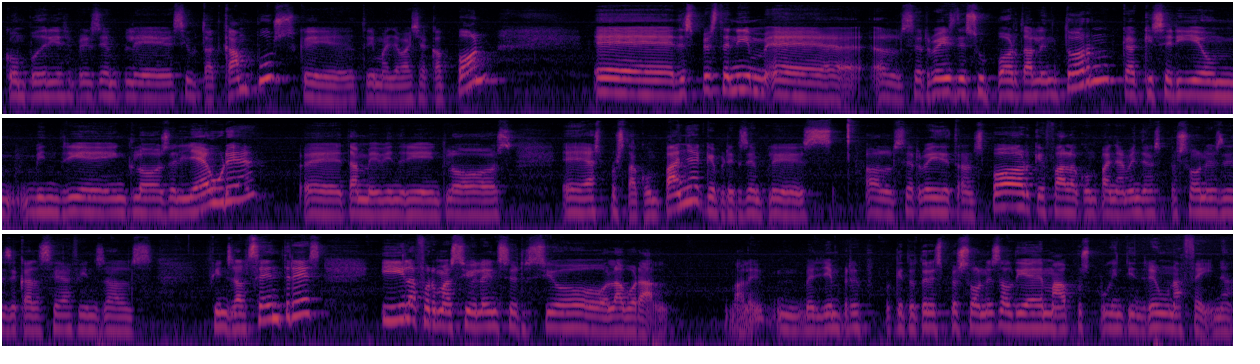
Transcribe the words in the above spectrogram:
com podria ser, per exemple, Ciutat Campus, que tenim allà baix a Cap Pont. Eh, després tenim eh, els serveis de suport a l'entorn, que aquí seria on vindria inclòs el lleure, eh, també vindria inclòs eh, Aspros t'acompanya, que per exemple és el servei de transport que fa l'acompanyament de les persones des de casa seva fins als, fins als centres i la formació i la inserció laboral. Vale? Vetllem perquè totes les persones el dia de demà doncs, puguin tindre una feina.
